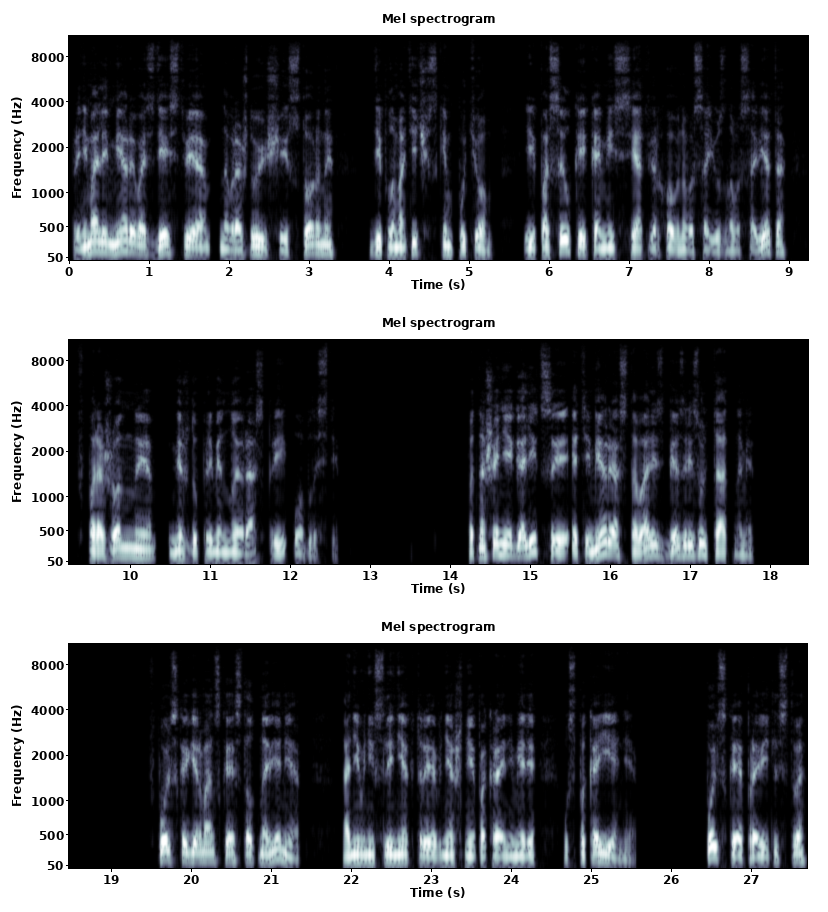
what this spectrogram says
принимали меры воздействия на враждующие стороны дипломатическим путем и посылкой комиссии от Верховного Союзного Совета в пораженные междуплеменной распри области. В отношении Галиции эти меры оставались безрезультатными. В польско-германское столкновение – они внесли некоторое внешнее, по крайней мере, успокоение. Польское правительство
